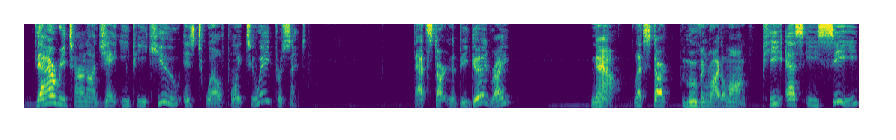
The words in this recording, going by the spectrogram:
their return on JEPQ is 12.28%. That's starting to be good, right? Now, let's start moving right along. PSEC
